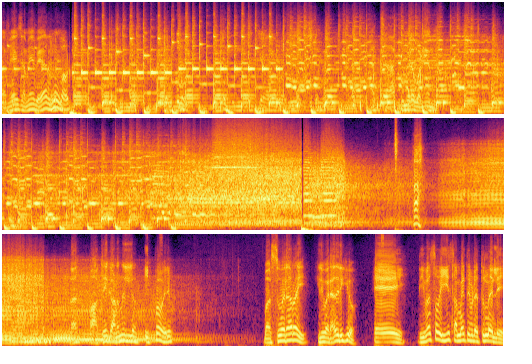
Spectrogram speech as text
സമയം സമയം വേറെ കാണുന്നില്ലല്ലോ. ഇപ്പൊ വരും. ബസ് വരാറായി. ഇനി വരാതിരിക്കോ ഏയ് ദിവസം ഈ സമയത്ത് ഇവിടെ എത്തുന്നല്ലേ?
